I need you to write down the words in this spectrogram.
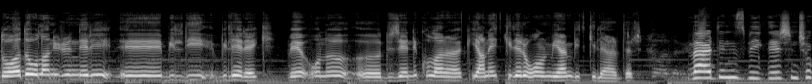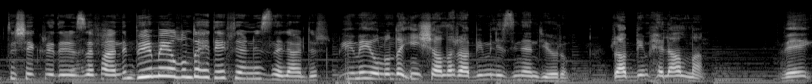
doğada olan ürünleri e, bildiği, bilerek ve onu e, düzenli kullanarak yan etkileri olmayan bitkilerdir. Verdiğiniz bilgiler için çok teşekkür ederiz efendim. Büyüme yolunda hedefleriniz nelerdir? Büyüme yolunda inşallah Rabbimin izniyle diyorum. Rabbim helalla ve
